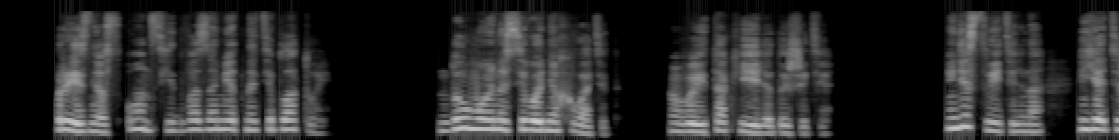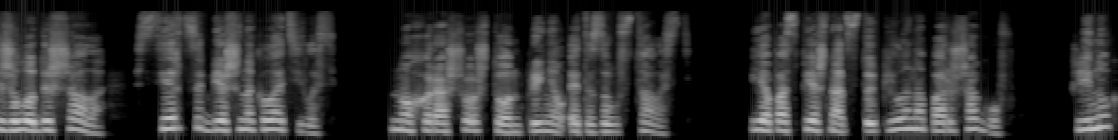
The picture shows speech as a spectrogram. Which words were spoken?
— произнес он с едва заметной теплотой. «Думаю, на сегодня хватит. Вы и так еле дышите». И действительно, я тяжело дышала, сердце бешено колотилось. Но хорошо, что он принял это за усталость. Я поспешно отступила на пару шагов. Клинок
